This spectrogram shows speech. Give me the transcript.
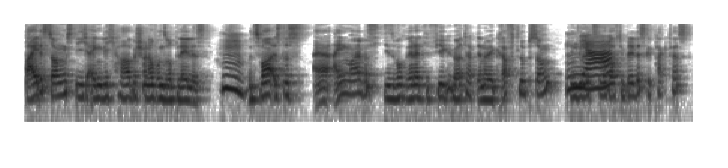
beide Songs, die ich eigentlich habe, schon auf unserer Playlist. Hm. Und zwar ist das äh, einmal, was ich diese Woche relativ viel gehört habe, der neue Kraftclub-Song, den du Ja. letzte Woche auf die Playlist gepackt hast.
